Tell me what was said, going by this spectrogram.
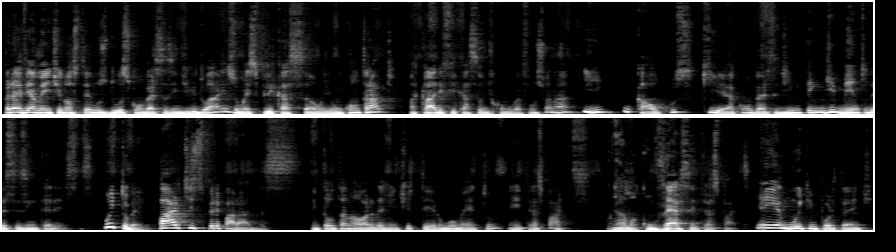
previamente nós temos duas conversas individuais, uma explicação e um contrato, uma clarificação de como vai funcionar e o cálculos, que é a conversa de entendimento desses interesses. Muito bem, partes preparadas. Então está na hora da gente ter um momento entre as partes. É uma conversa entre as partes. E aí é muito importante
